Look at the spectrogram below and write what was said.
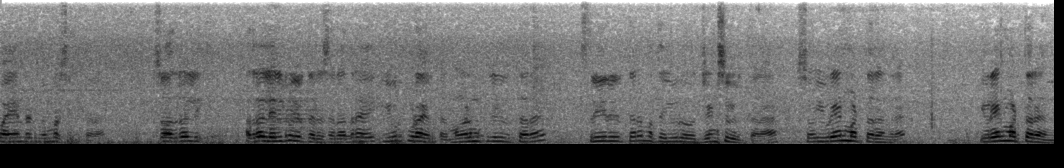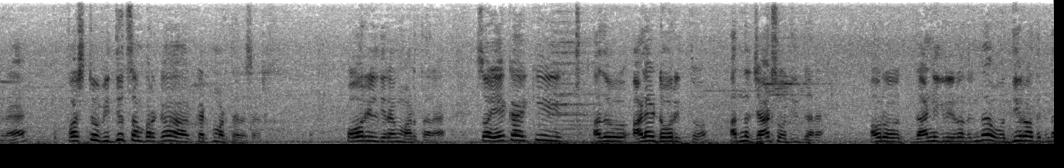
ಫೈವ್ ಹಂಡ್ರೆಡ್ ಮೆಂಬರ್ಸ್ ಇರ್ತಾರೆ. ಸೊ ಅದರಲ್ಲಿ ಅದರಲ್ಲಿ ಎಲ್ಲರೂ ಇರ್ತಾರೆ ಸರ್. ಆದರೆ ಇವ್ರು ಕೂಡ ಇರ್ತಾರೆ. ಮಗಳ ಮಕ್ಕಳು ಇರ್ತಾರೆ ಸ್ತ್ರೀಯರು ಇರ್ತಾರೆ, ಮತ್ತು ಇವರು ಜೆಂಟ್ಸು ಇರ್ತಾರೆ. ಸೊ ಇವ್ರೇನು ಮಾಡ್ತಾರೆ ಅಂದರೆ ಇವ್ರೇನು ಮಾಡ್ತಾರೆ ಅಂದರೆ ಫಸ್ಟು ವಿದ್ಯುತ್ ಸಂಪರ್ಕ ಕಟ್ ಮಾಡ್ತಾರೆ ಸರ್. ಪವರ್ ಇಲ್ದಿರಂಗೆ ಮಾಡ್ತಾರೆ. ಸೊ ಏಕಾಏಕಿ ಅದು ಹಳೆ ಡೋರ್ ಇತ್ತು ಅದನ್ನ ಜಾಡ್ಸ್ ಒದ್ದಿದ್ದಾರೆ. ಅವರು ದಾಂಡಿಗಿರಿ ಇರೋದ್ರಿಂದ ಒದ್ದಿರೋದ್ರಿಂದ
